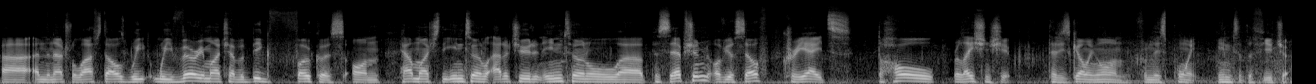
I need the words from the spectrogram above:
uh, and the natural lifestyles. We, we very much have a big focus on how much the internal attitude and internal uh, perception of yourself creates the whole relationship that is going on from this point into the future.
